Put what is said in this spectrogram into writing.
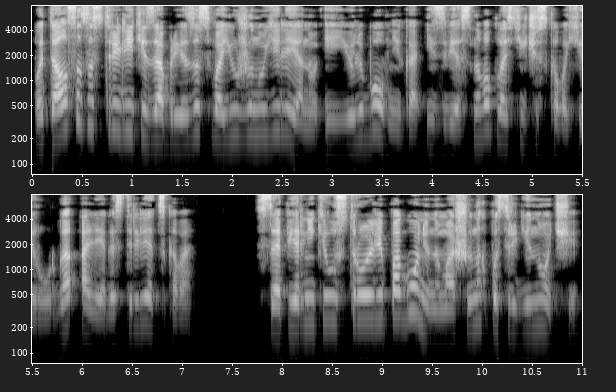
пытался застрелить из обреза свою жену Елену и ее любовника, известного пластического хирурга Олега Стрелецкого. Соперники устроили погоню на машинах посреди ночи.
